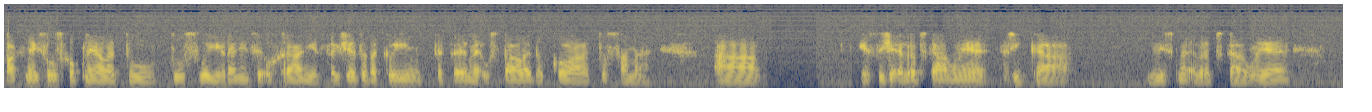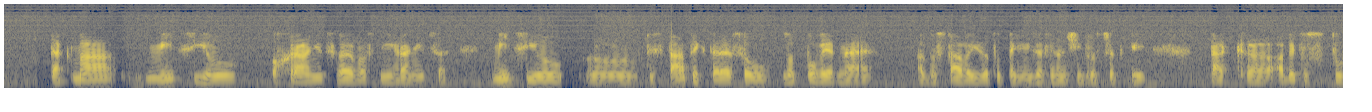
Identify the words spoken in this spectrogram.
pak nejsou schopni ale tu, tu svoji hranici ochránit. Takže je to takový, takové neustále dokola to samé. A jestliže Evropská unie říká, my jsme Evropská unie, tak má mít sílu ochránit své vlastní hranice. Mít sílu uh, ty státy, které jsou zodpovědné a dostávají za to peníze, finanční prostředky, tak uh, aby tu, tu,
